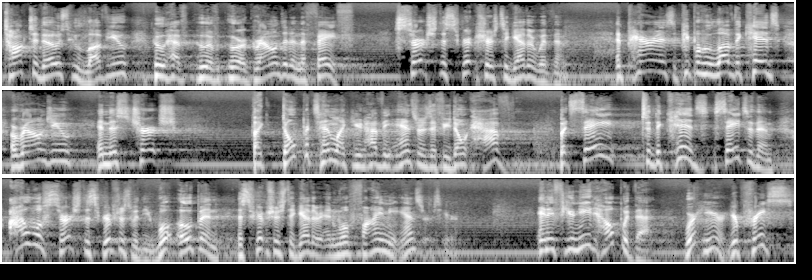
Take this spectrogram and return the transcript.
talk to those who love you, who, have, who, have, who are grounded in the faith. Search the scriptures together with them. And parents and people who love the kids around you in this church, like, don't pretend like you have the answers if you don't have them. But say to the kids, say to them, I will search the scriptures with you. We'll open the scriptures together and we'll find the answers here. And if you need help with that, we're here. Your priests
